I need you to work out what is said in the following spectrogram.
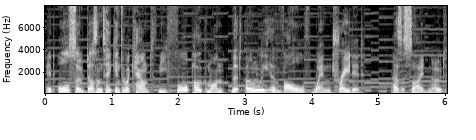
It also doesn't take into account the four Pokemon that only evolve when traded. As a side note,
